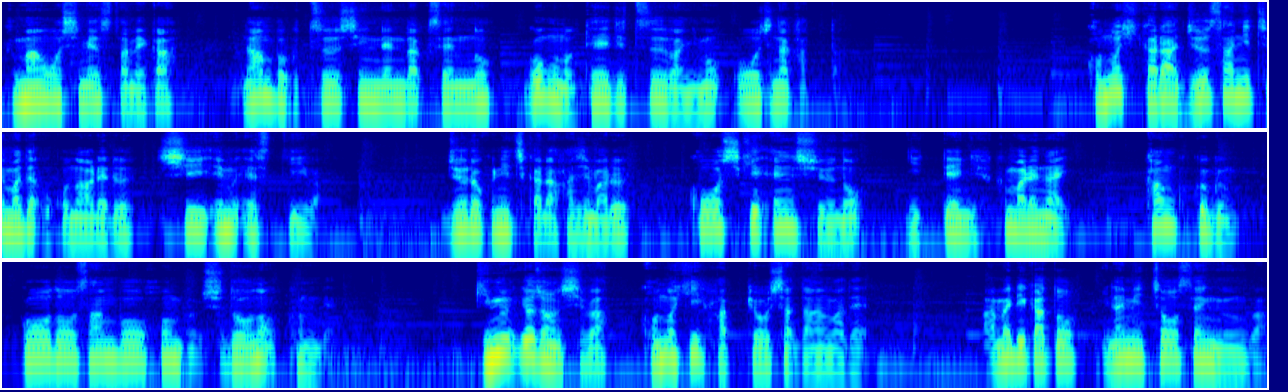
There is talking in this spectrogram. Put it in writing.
不満を示すためか、南北通信連絡線の午後の定時通話にも応じなかった。この日から13日まで行われる CMST は、16日から始まる公式演習の日程に含まれない韓国軍合同参謀本部主導の訓練。キム・ヨジョン氏はこの日発表した談話で、アメリカと南朝鮮軍は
